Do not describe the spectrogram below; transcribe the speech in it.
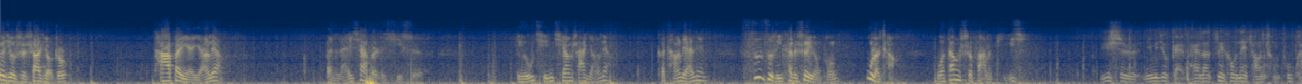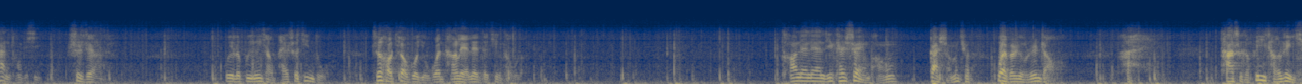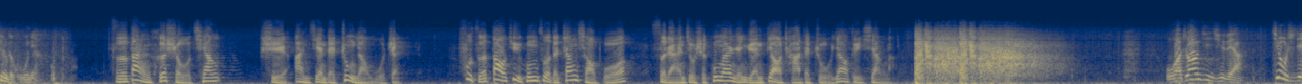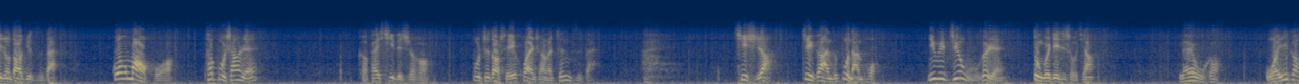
这就是沙小周，他扮演杨亮。本来下边的戏是刘琴枪杀杨亮，可唐连连私自离开了摄影棚，误了场。我当时发了脾气，于是你们就改拍了最后那场惩处叛徒的戏。是这样的，为了不影响拍摄进度，只好跳过有关唐连连的镜头了。唐连连离开摄影棚干什么去了？外边有人找。唉，她是个非常任性的姑娘。子弹和手枪是案件的重要物证，负责道具工作的张小博自然就是公安人员调查的主要对象了。我装进去的呀，就是这种道具子弹，光冒火，它不伤人。可拍戏的时候，不知道谁换上了真子弹。唉，其实啊，这个案子不难破，因为只有五个人动过这支手枪。哪五个？我一个，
